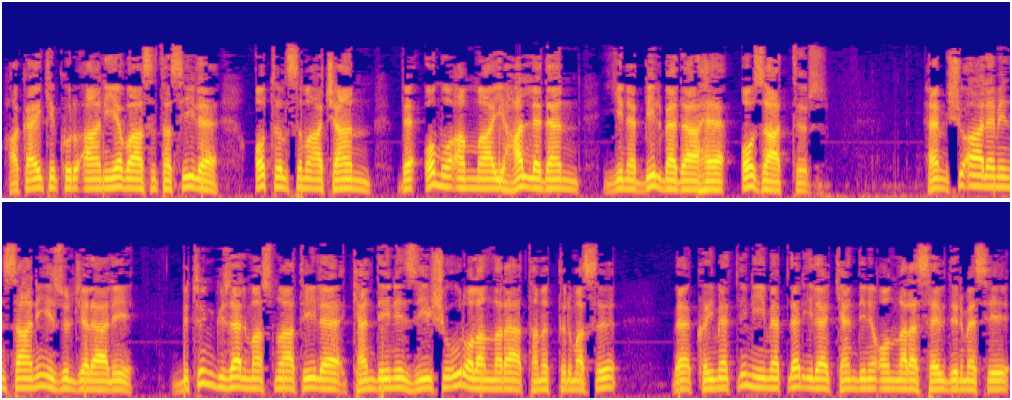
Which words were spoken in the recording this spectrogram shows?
hakaiki Kur'aniye vasıtasıyla o tılsımı açan ve o muammayı halleden yine bilbedahe o zattır. Hem şu alemin sani Zülcelali bütün güzel masnuatı ile kendini zişuur olanlara tanıttırması ve kıymetli nimetler ile kendini onlara sevdirmesi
